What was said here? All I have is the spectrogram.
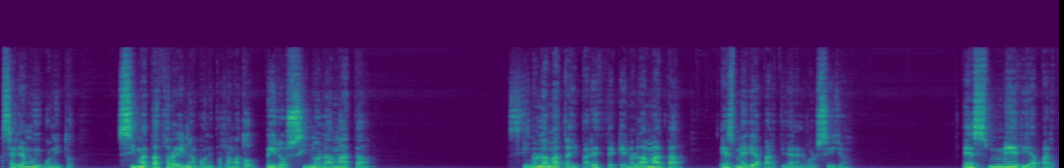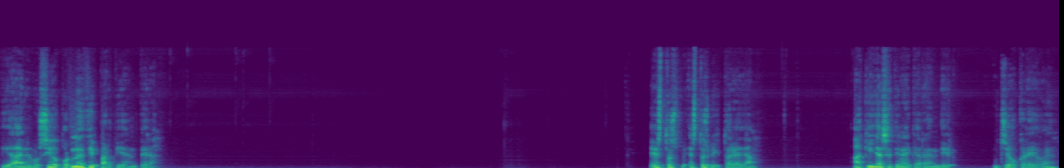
Sería muy bonito. Si mata a Zoralina, bueno, pues la mato. Pero si no la mata, si no la mata y parece que no la mata, es media partida en el bolsillo. Es media partida en el bolsillo, por no decir partida entera. Esto es, esto es victoria ya. Aquí ya se tiene que rendir, yo creo, ¿eh?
